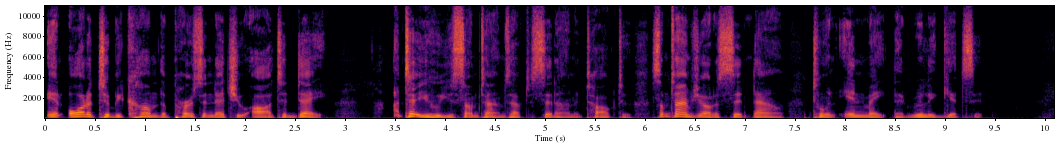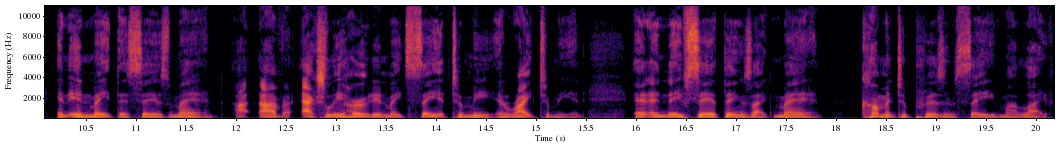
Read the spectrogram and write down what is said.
in order to become the person that you are today. I tell you who you sometimes have to sit down and talk to. Sometimes you ought to sit down to an inmate that really gets it. An inmate that says, Man, I, have actually heard inmates say it to me and write to me. And, and, and they've said things like, Man, coming to prison saved my life.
